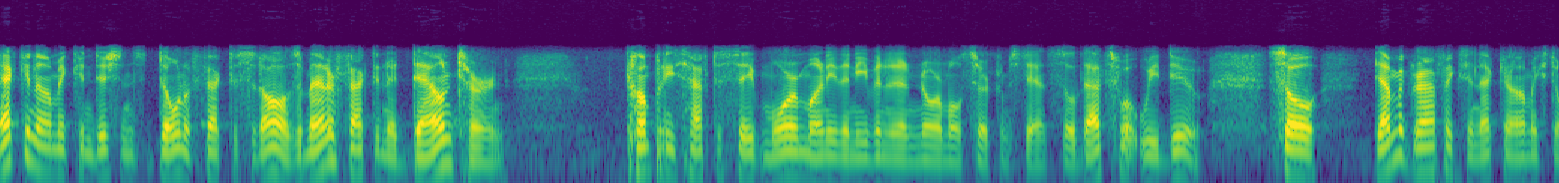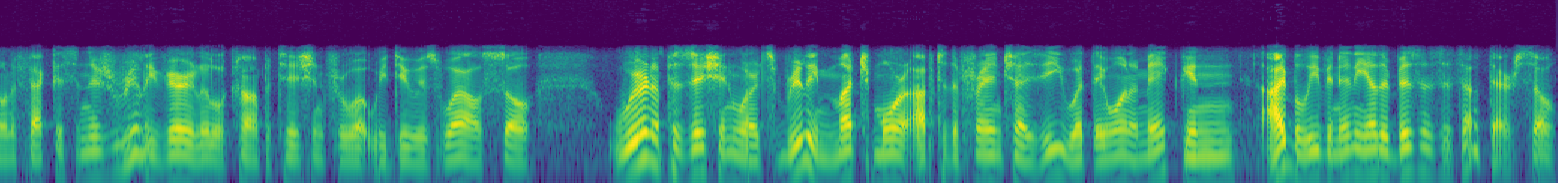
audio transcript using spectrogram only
economic conditions don't affect us at all. As a matter of fact, in a downturn, companies have to save more money than even in a normal circumstance. So that's what we do. So demographics and economics don't affect us, and there's really very little competition for what we do as well. So we're in a position where it's really much more up to the franchisee what they want to make in I believe in any other business that's out there. So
